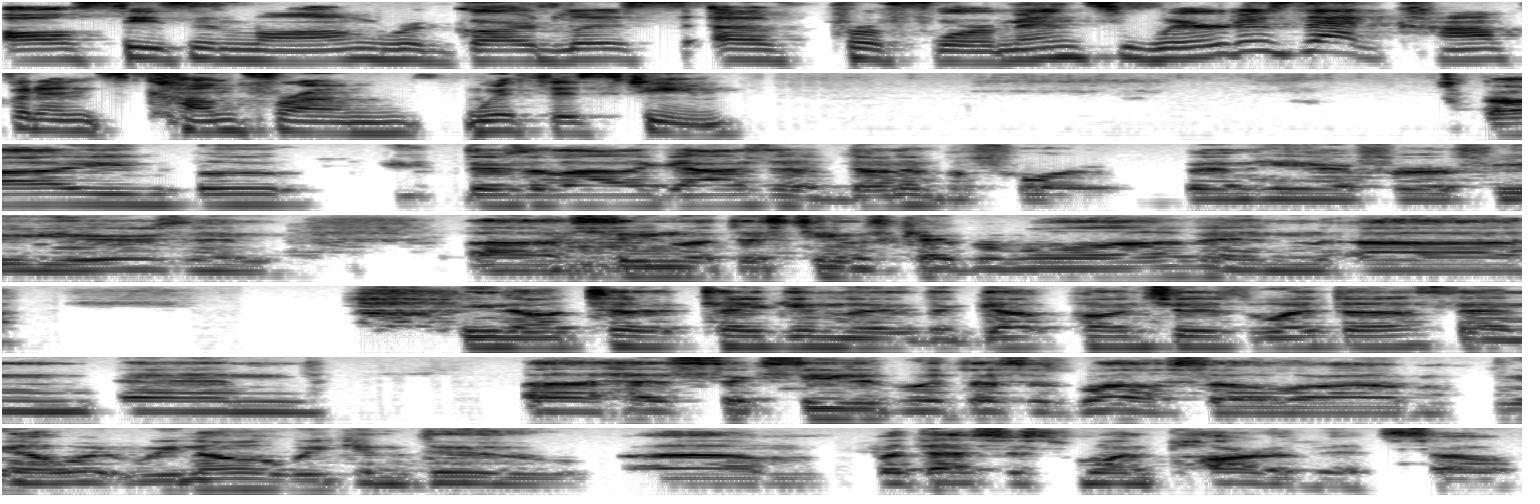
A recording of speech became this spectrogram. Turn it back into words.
all season long, regardless of performance. Where does that confidence come from with this team? Uh, you, there's a lot of guys that have done it before, been here for a few years and uh, seen what this team is capable of, and uh, you know, to, taking the, the gut punches with us and and uh, has succeeded with us as well. So um, you know, we, we, know what we can do, um, but that's just one part of it. So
